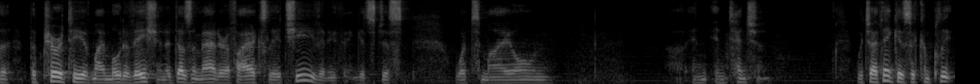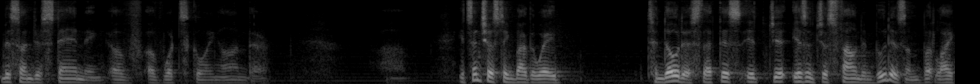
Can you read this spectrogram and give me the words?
the, the purity of my motivation. It doesn't matter if I actually achieve anything, it's just what's my own in, intention, which I think is a complete misunderstanding of, of what's going on there. Um, it's interesting, by the way, to notice that this it j- isn't just found in Buddhism, but like,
